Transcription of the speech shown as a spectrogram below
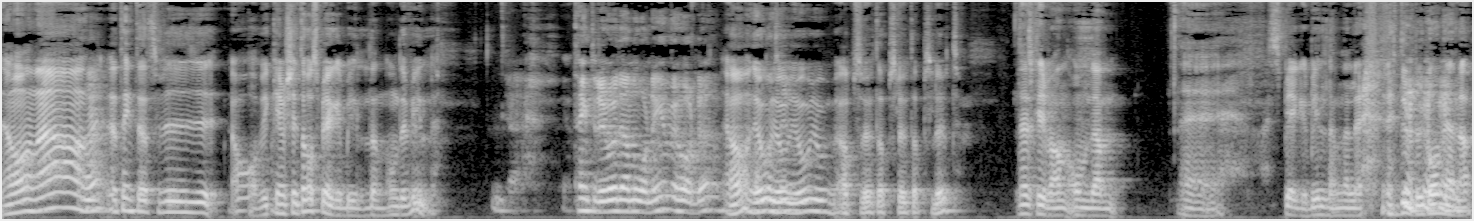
ja, nej, Nej. jag tänkte att vi... Ja, vi kan i och för sig ta spegelbilden om du vill. Jag tänkte det var den ordningen vi hörde. Ja, jo, jo, jo, jo, absolut, absolut, absolut. Här skriver han om den eh, spegelbilden eller dubbelgångarna.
